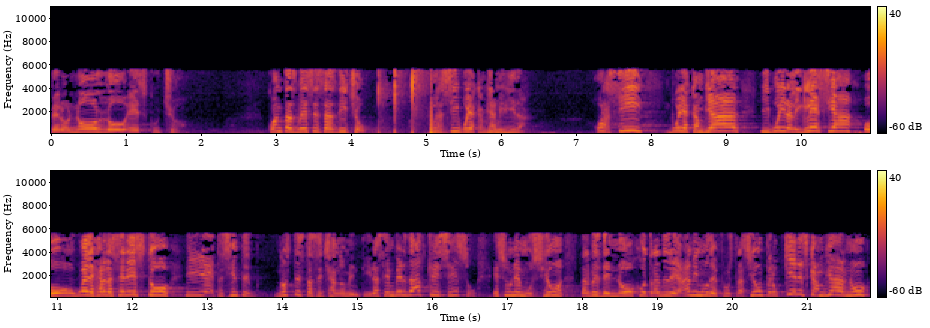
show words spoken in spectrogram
pero no lo escuchó. ¿Cuántas veces has dicho, ahora sí voy a cambiar mi vida? Ahora sí voy a cambiar y voy a ir a la iglesia o voy a dejar de hacer esto y eh, te sientes, no te estás echando mentiras, en verdad crees eso, es una emoción, tal vez de enojo, tal vez de ánimo, de frustración, pero quieres cambiar, ¿no?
